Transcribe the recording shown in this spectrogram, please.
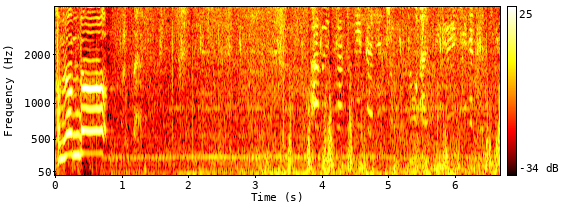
감사합니다 화물차 통행 가는 경로로 안내를 시작합니다.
